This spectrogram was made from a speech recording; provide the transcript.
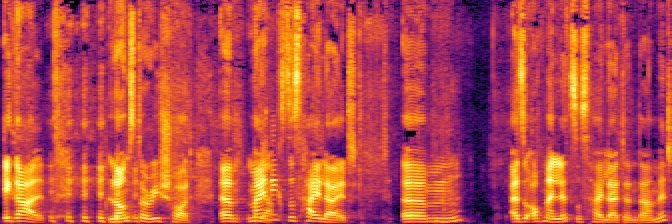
Egal. Long story short. Ähm, mein Ja. Mhm. nächstes Highlight, ähm, also auch mein letztes Highlight dann damit,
